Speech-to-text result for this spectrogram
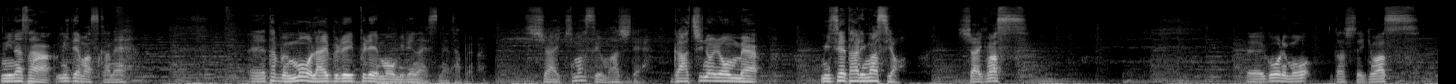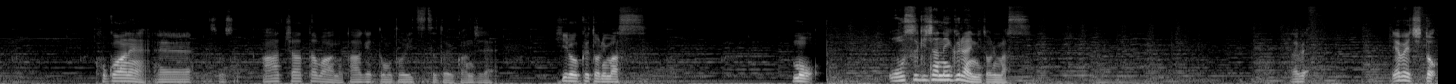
皆さん、見てますかねえー、多分もうライブレイプレイもう見れないですね、多分。試合行きますよ、マジで。ガチの4面。見せたりますよ。試合行きます。えー、ゴーレムを出していきます。ここはね、えー、そうですね、アーチャータワーのターゲットも取りつつという感じで、広く取ります。もう、多すぎじゃねえぐらいに取ります。やべ。やべ、ちょっと、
